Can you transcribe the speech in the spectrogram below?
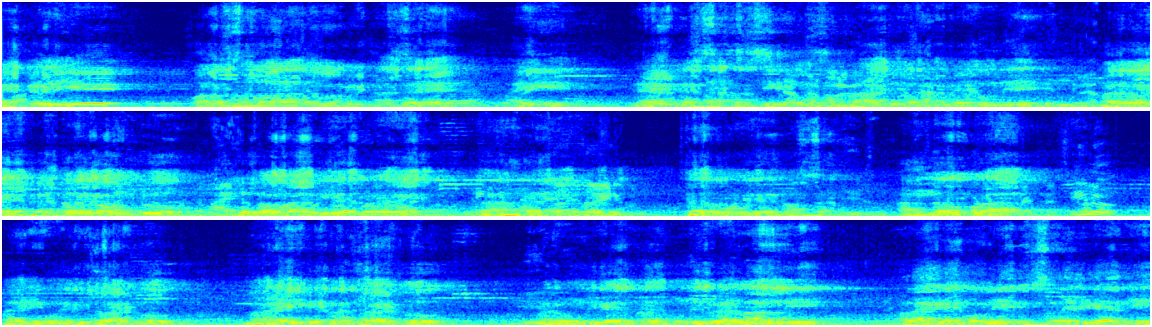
ఎక్కడ ఏ కుల పెట్టినా సరే అవి సక్సెస్ చేయాల్సిన బాధ్యత ఉంది. అలాగే పెద్దలుగా ఉంటూ గారు కూడా చంద్రబాబు గారు నమస్కారం అందరూ కూడా మరి ఉనికి చాటు మన ఐక్యత చాటు మరి ముందుకు వెళ్తా ముందుకు వెళ్ళాలని అలాగే మురళీ కృష్ణారెడ్డి గారిని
